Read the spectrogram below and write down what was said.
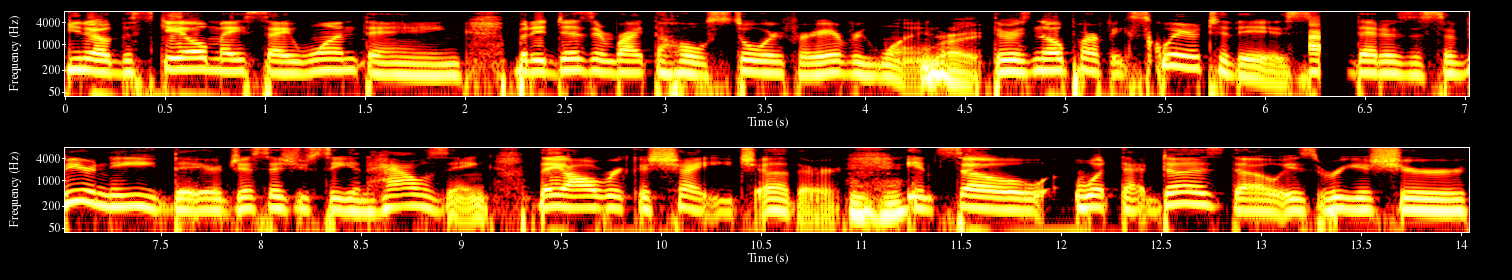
you know, the scale may say one thing, but it doesn't write the whole story for everyone. Right. There is no perfect square to this. That is a severe need there, just as you see in housing. They all ricochet each other. Mm-hmm. And so, what that does, though, is reassure,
